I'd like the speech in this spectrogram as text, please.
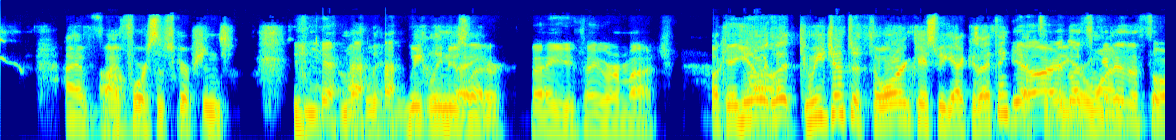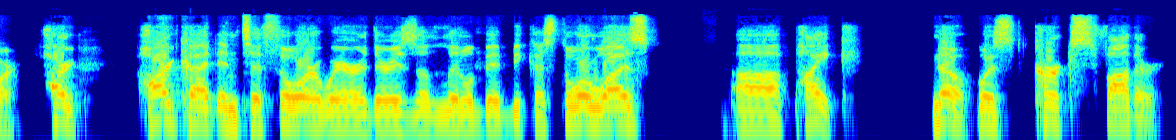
I have I have Um, four subscriptions, yeah. monthly, weekly newsletter. Thank you. Thank you very much. Okay, you know what? Um, Let, can we jump to Thor in case we got? Because I think Yeah, that's all a right, bigger let's one. get into Thor. hard hard cut into Thor where there is a little bit because Thor was uh Pike. No, was Kirk's father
